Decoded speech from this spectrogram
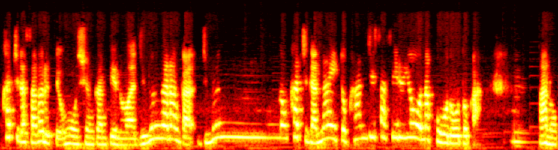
価値が下がるって思う瞬間っていうのは、自分がなんか、自分の価値がないと感じさせるような行動とか、うん、あの、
